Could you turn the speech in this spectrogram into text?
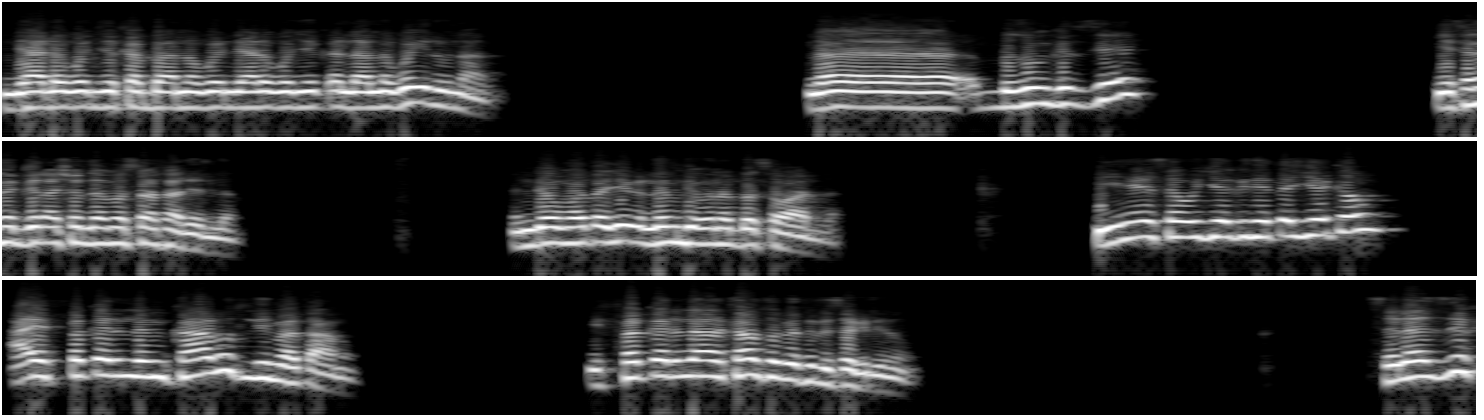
እንዲህ ያለ ወንጀል ከባድ ነው ወይ እንዲህ ያለ ወንጀል ቀላል ነው ወይ ይሉናል። ለብዙን ጊዜ የተነገራቸውን ለመስራት አይደለም። እንደው መጠየቅ ልምድ የሆነበት ሰው አለ። ይሄ ሰውዬ ግን የጠየቀው አይፈቀድልም ካሉት ሊመጣ ነው። ይፈቀድልሃል ካሉት ቤቱ ሊሰግድ ነው። ስለዚህ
